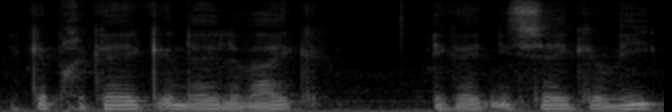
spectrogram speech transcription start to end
Ik heb gekeken in de hele wijk. Ik weet niet zeker wie.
